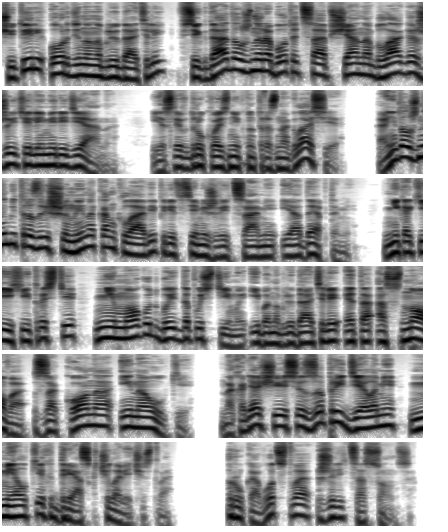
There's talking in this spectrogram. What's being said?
Четыре ордена наблюдателей всегда должны работать сообща на благо жителей Меридиана. Если вдруг возникнут разногласия, они должны быть разрешены на конклаве перед всеми жрецами и адептами. Никакие хитрости не могут быть допустимы, ибо наблюдатели — это основа закона и науки, находящаяся за пределами мелких дрязг человечества. Руководство жреца Солнца.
